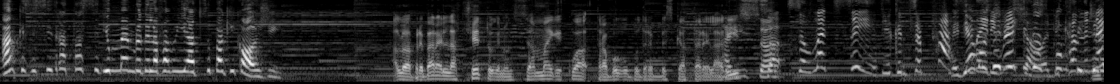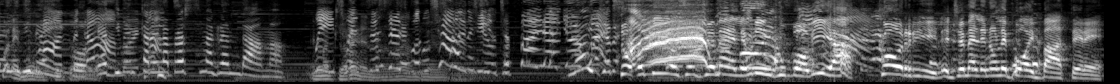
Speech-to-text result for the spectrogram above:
anche se si trattasse di un membro della famiglia Tsubaki Koji. Allora, prepara il laccetto che non si sa mai che qua tra poco potrebbe scattare la rissa. So Vediamo se riuscite Reiko a sconfiggere Lady? Reiko e a diventare la prossima grandama. È We twin maggiorenne, sisters will maggiorenne. challenge you to find out your Noi So- oddio, sono gemelle, un incubo, via! Corri! Le gemelle non le puoi battere!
